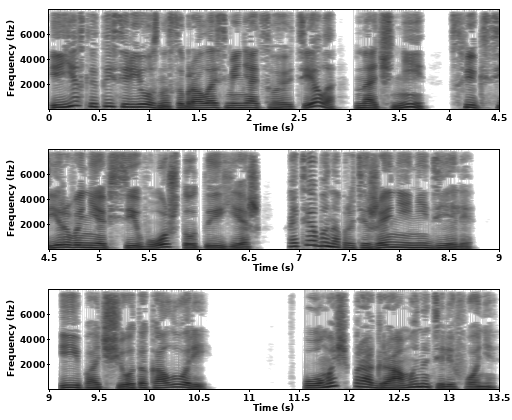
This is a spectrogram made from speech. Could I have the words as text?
И если ты серьезно собралась менять свое тело, начни с фиксирования всего, что ты ешь, хотя бы на протяжении недели, и подсчета калорий. В помощь программы на телефоне.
